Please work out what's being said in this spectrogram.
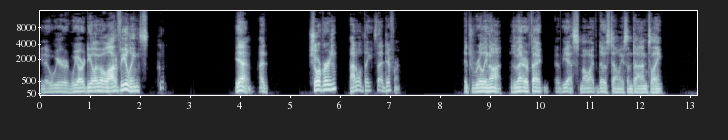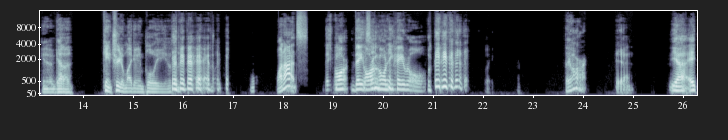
You know, we're we are dealing with a lot of feelings. Yeah, I, short version, I don't think it's that different. It's really not. As a matter of fact, uh, yes, my wife does tell me sometimes, like, you know, gotta can't treat them like an employee. You know? Why not? They are they are on payroll. They are. Yeah. Yeah. It,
